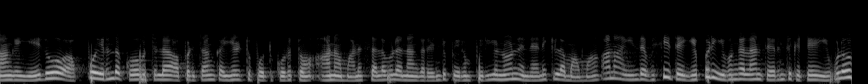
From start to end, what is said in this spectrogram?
நாங்கள் ஏதோ அப்போ இருந்த கோபத்தில் அப்படித்தான் கையெழுத்து போட்டு கொடுத்தோம். ஆனால் மனசளவில் நாங்கள் ரெண்டு பேரும் பிரியணும்னு நினைக்கல மாமா. ஆனால் இந்த விஷயத்தை எப்படி இவங்கெல்லாம் தெரிஞ்சுக்கிட்டு இவ்வளோ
